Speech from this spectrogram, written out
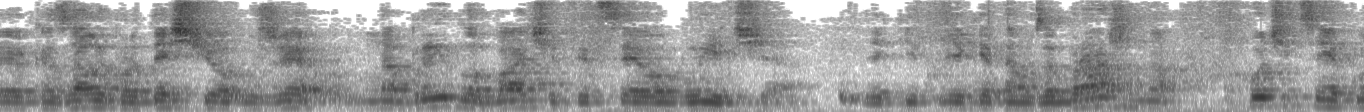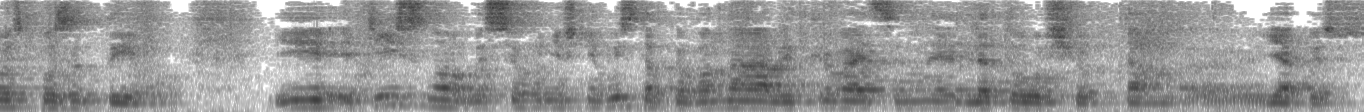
е, казали про те, що вже набридло бачити це обличчя, яке, яке там зображено, хочеться якогось позитиву. І дійсно, сьогоднішня виставка вона відкривається не для того, щоб там е, якось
